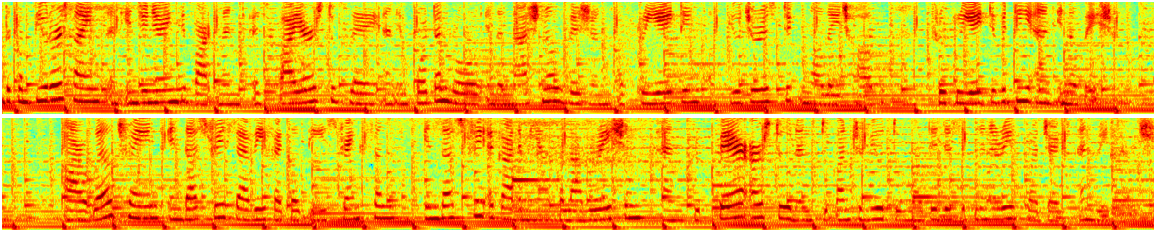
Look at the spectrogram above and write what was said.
The Computer Science and Engineering Department aspires to play an important role in the national vision of creating a futuristic knowledge hub through creativity and innovation. Our well trained, industry savvy faculty strengthens industry academia collaborations and prepare our students to contribute to multidisciplinary projects and research.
